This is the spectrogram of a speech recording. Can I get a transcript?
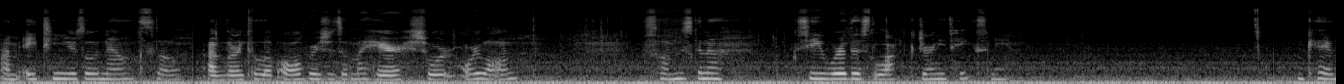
I'm 18 years old now, so I've learned to love all versions of my hair, short or long. So I'm just gonna see where this lock journey takes me. Okay,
